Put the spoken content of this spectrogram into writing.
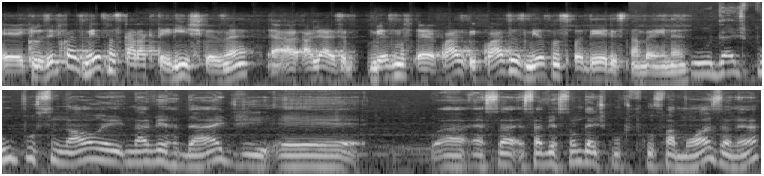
É, inclusive com as mesmas características, né? Aliás, mesmo, é, quase, quase os mesmos poderes também, né? O Deadpool, por sinal, é- na verdade, é. a- essa, essa versão do Deadpool que ficou famosa, né?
